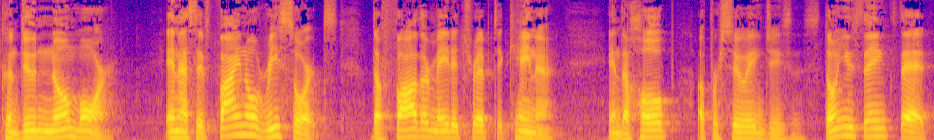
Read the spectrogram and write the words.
can do no more. And as a final resort, the father made a trip to Cana in the hope of pursuing Jesus. Don't you think that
